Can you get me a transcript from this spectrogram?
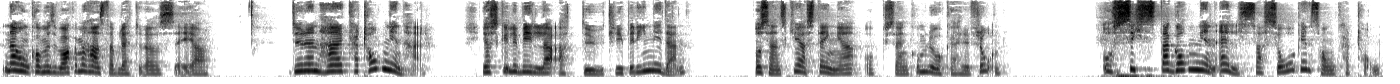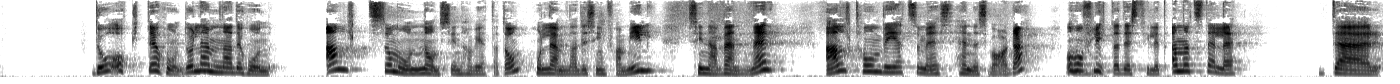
när hon kommer tillbaka med halstabletterna så säger jag, du den här kartongen här. Jag skulle vilja att du kryper in i den. Och sen ska jag stänga och sen kommer du åka härifrån. Och sista gången Elsa såg en sån kartong, då åkte hon, då lämnade hon allt som hon någonsin har vetat om. Hon lämnade sin familj, sina vänner, allt hon vet som är hennes vardag. Och hon flyttades till ett annat ställe där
